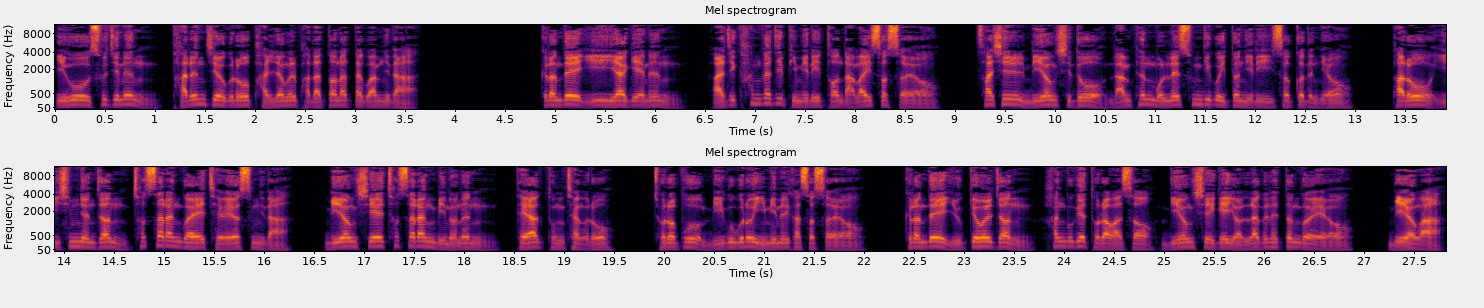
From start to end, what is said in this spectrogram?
이후 수진은 다른 지역으로 발령을 받아 떠났다고 합니다. 그런데 이 이야기에는 아직 한 가지 비밀이 더 남아 있었어요. 사실 미영 씨도 남편 몰래 숨기고 있던 일이 있었거든요. 바로 20년 전 첫사랑과의 재회였습니다. 미영 씨의 첫사랑 민호는 대학 동창으로 졸업 후 미국으로 이민을 갔었어요. 그런데 6개월 전 한국에 돌아와서 미영 씨에게 연락을 했던 거예요. 미영아,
